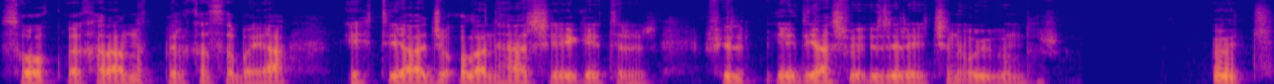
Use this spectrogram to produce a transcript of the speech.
soğuk ve karanlık bir kasabaya ihtiyacı olan her şeyi getirir. Film 7 yaş ve üzeri için uygundur. 3.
